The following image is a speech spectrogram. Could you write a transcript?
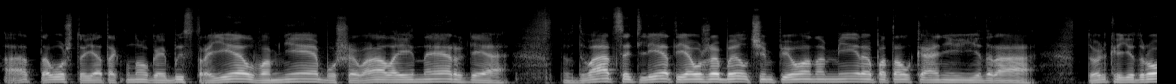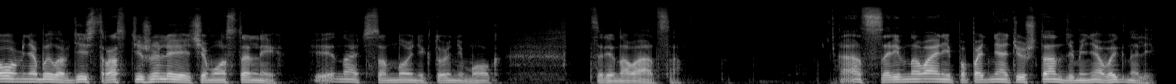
А от того, что я так много и быстро ел, во мне бушевала энергия. В двадцать лет я уже был чемпионом мира по толканию ядра. Только ядро у меня было в десять раз тяжелее, чем у остальных. Иначе со мной никто не мог соревноваться. А с соревнований по поднятию штанги меня выгнали.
